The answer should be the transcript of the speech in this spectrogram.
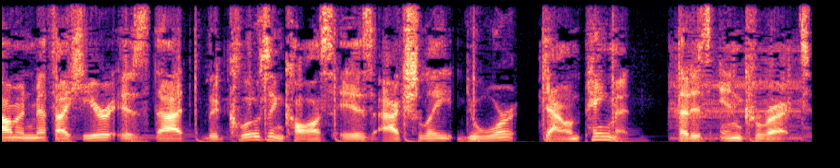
Common myth I hear is that the closing cost is actually your down payment. That is incorrect.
